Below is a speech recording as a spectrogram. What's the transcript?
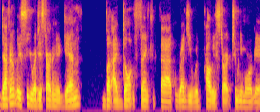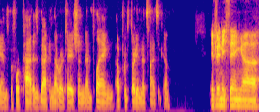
definitely see Reggie starting again but I don't think that Reggie would probably start too many more games before Pat is back in that rotation and playing upwards 30 minutes nights again. If anything, uh,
